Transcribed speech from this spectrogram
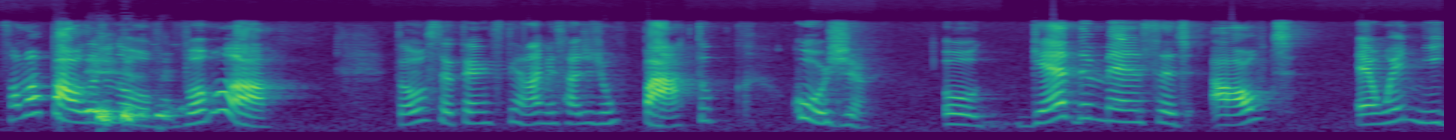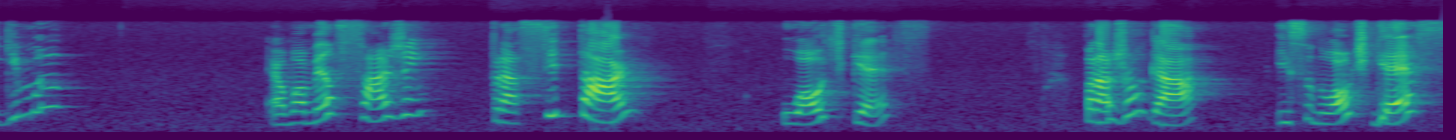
só uma pausa de novo. Vamos lá. Então você tem, você tem lá a mensagem de um pato cuja o Get the Message Out é um enigma, é uma mensagem para citar o Outguess, para jogar isso no Outguess,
